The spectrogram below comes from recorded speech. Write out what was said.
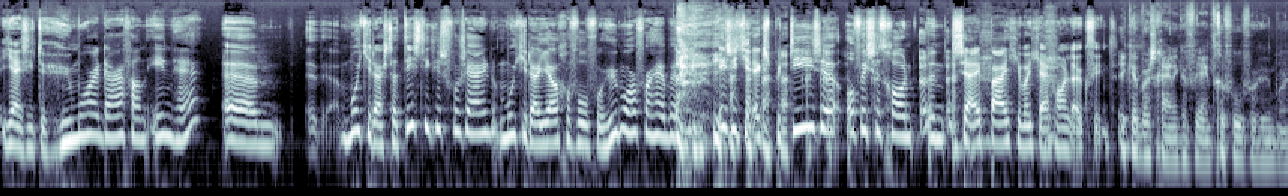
Jij ziet de humor daarvan in, hè? Um, moet je daar statisticus voor zijn? Moet je daar jouw gevoel voor humor voor hebben? Is het je expertise of is het gewoon een zijpaadje wat jij gewoon leuk vindt? Ik heb waarschijnlijk een vreemd gevoel voor humor.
